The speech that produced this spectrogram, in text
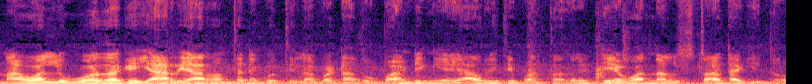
ನಾವು ಅಲ್ಲಿ ಹೋದಾಗ ಯಾರು ಯಾರು ಅಂತಾನೆ ಗೊತ್ತಿಲ್ಲ ಬಟ್ ಅದು ಬಾಂಡಿಂಗ್ ಯಾವ ರೀತಿ ಬಂತಂದ್ರೆ ಡೇ ಒನ್ನಲ್ಲಿ ಸ್ಟಾರ್ಟ್ ಆಗಿದ್ದು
